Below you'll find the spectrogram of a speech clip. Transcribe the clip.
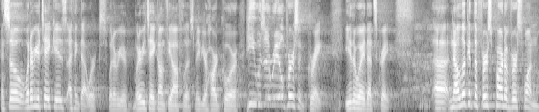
And so, whatever your take is, I think that works. Whatever, your, whatever you take on Theophilus, maybe you're hardcore, he was a real person, great. Either way, that's great. Uh, now, look at the first part of verse 1.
